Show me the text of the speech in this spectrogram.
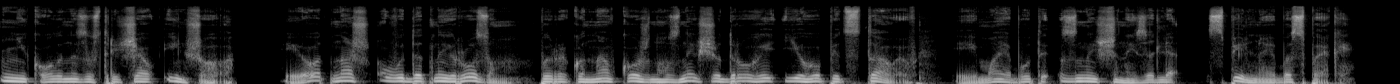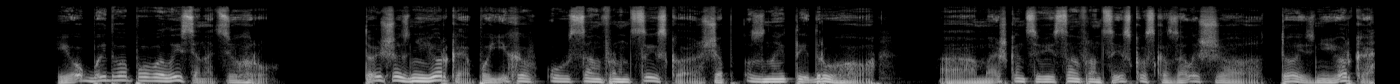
ніколи не зустрічав іншого, і от наш видатний розум переконав кожного з них, що другий його підставив і має бути знищений задля спільної безпеки. І обидва повелися на цю гру. Той, що з Нью-Йорка поїхав у Сан-Франциско, щоб знайти другого, а мешканцеві Сан-Франциско сказали, що той з Нью-Йорка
